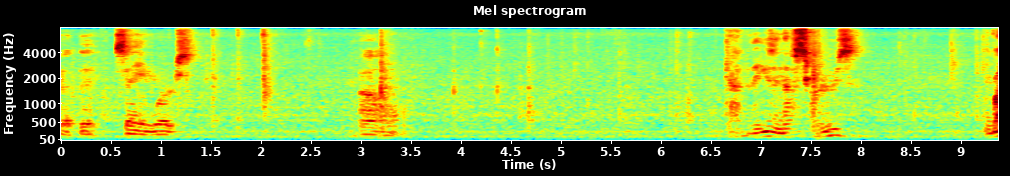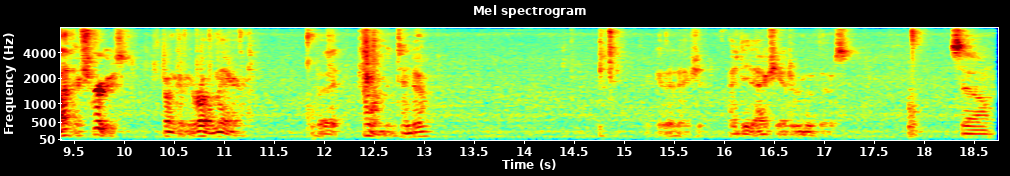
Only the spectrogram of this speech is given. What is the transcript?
but the saying works. Um, God, do they use enough screws? I'm they're screws. Don't get me wrong there. But, come on, Nintendo. Okay, actually, I did actually have to remove those. So,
